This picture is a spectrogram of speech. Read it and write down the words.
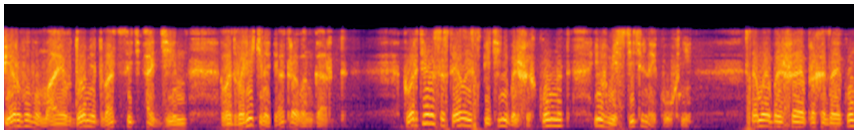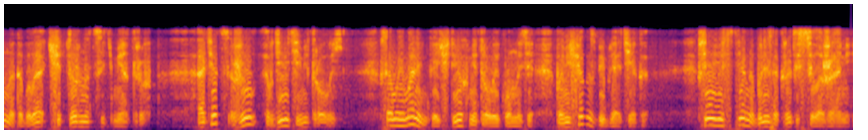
1 мая в доме 21 во дворе кинотеатра «Авангард». Квартира состояла из пяти небольших комнат и вместительной кухни. Самая большая проходная комната была 14 метров. Отец жил в 9-метровой. В самой маленькой четырехметровой комнате помещалась библиотека. Все ее стены были закрыты стеллажами.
